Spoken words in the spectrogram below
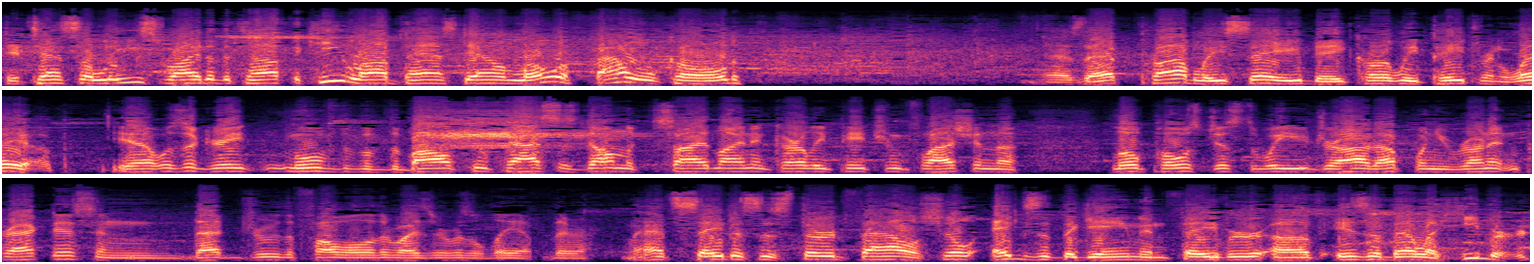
to Tessa Lease, right at the top. The key lob pass down low, a foul called. As that probably saved a Carly Patron layup. Yeah, it was a great move of the ball. Two passes down the sideline and Carly Patron flashing the low post just the way you draw it up when you run it in practice, and that drew the foul. Otherwise, there was a layup there. That's Sabas' third foul. She'll exit the game in favor of Isabella Hebert.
